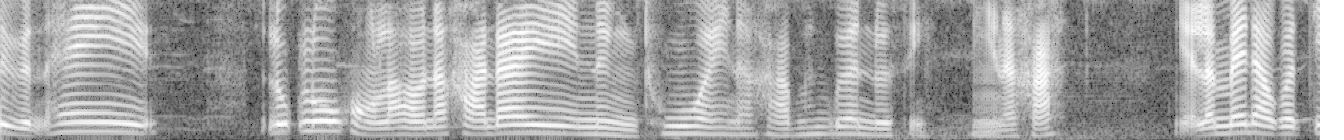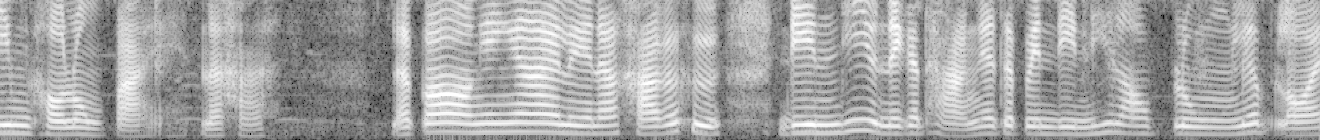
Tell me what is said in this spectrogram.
จืดให้ลูกๆของเรานะคะ ได้หนึ่งถ้วยนะคะ เพื่อนๆดูสินี่นะคะเนี่ยแล้วแม่ดาวก็จิ้มเขาลงไปนะคะ แล้วก็ง่ายๆเลยนะคะ ก็คือดินที่อยู่ในกระถางเนี่ยจะเป็นดินที่เราปรุงเรียบร้อย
